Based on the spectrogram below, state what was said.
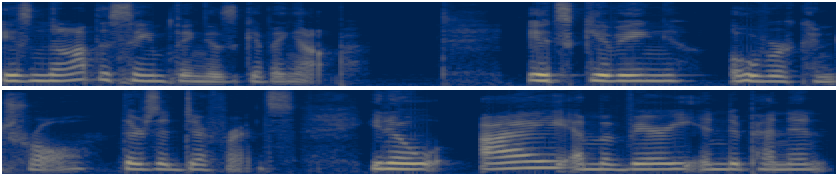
is not the same thing as giving up. It's giving over control. There's a difference. You know, I am a very independent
